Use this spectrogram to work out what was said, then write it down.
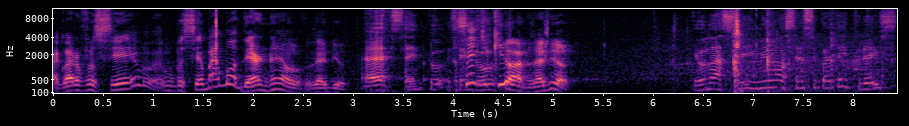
Agora você, você é mais moderno, né, Zé Milton? É, sem, tu, sem Você é de que ano, Zé Milton? Eu nasci em 1953.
